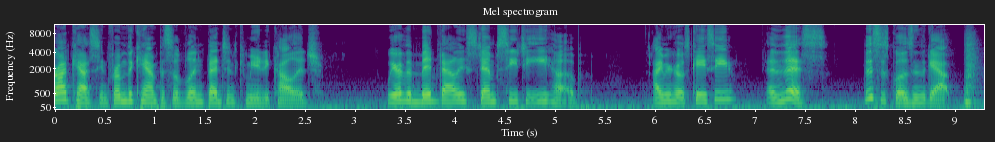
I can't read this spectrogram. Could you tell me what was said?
broadcasting from the campus of Linn Benton Community College. We are the Mid Valley STEM CTE Hub. I'm your host, Casey, and this, this is Closing the Gap.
